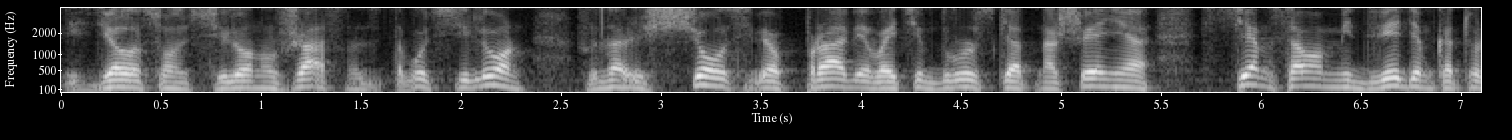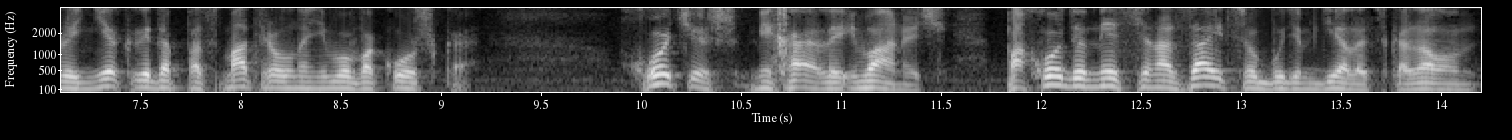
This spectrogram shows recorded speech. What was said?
И сделался он силен ужасно, до того силен, что даже счел себя вправе войти в дружеские отношения с тем самым медведем, который некогда посматривал на него в окошко. «Хочешь, Михаил Иванович, походу вместе на Зайцев будем делать», — сказал он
